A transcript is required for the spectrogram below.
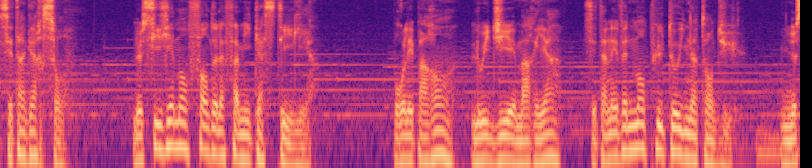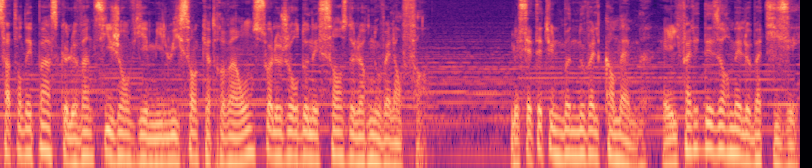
C'est un garçon, le sixième enfant de la famille Castille. Pour les parents, Luigi et Maria, c'est un événement plutôt inattendu. Ils ne s'attendaient pas à ce que le 26 janvier 1891 soit le jour de naissance de leur nouvel enfant. Mais c'était une bonne nouvelle quand même, et il fallait désormais le baptiser.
